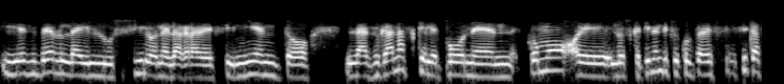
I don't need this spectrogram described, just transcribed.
y es ver la ilusión, el agradecimiento, las ganas que le ponen, cómo eh, los que tienen dificultades físicas,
